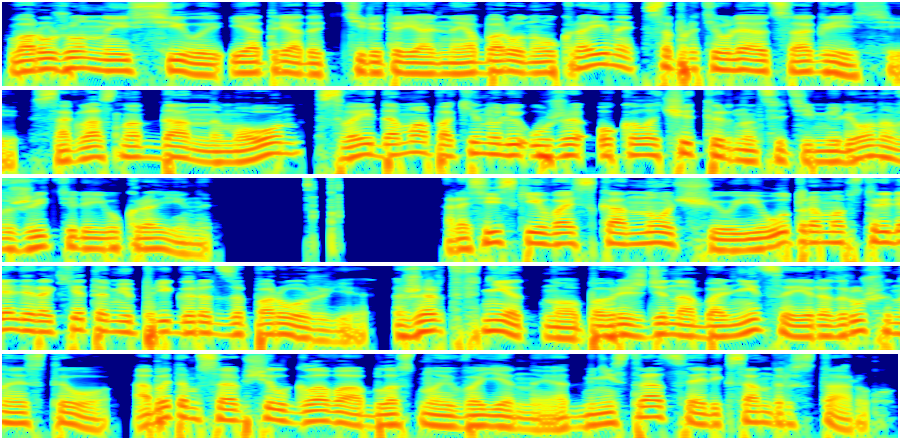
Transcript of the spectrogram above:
Вооруженные силы и отряды территориальной обороны Украины сопротивляются агрессии. Согласно данным ООН, свои дома покинули уже около 14 миллионов жителей Украины. Российские войска ночью и утром обстреляли ракетами пригород Запорожья. Жертв нет, но повреждена больница и разрушена СТО. Об этом сообщил глава областной военной администрации Александр Старух.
